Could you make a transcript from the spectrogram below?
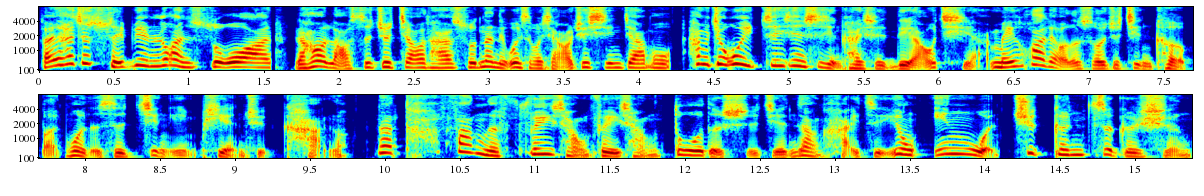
反正他就随便乱说啊，然后老师就教他说，那你为什么想要去新加坡？他们就为这件事情开始聊起来，没话聊的时候就进课本或者是进影片去看了。那他放了非常非常多的时间，让孩子用英文去跟这个人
